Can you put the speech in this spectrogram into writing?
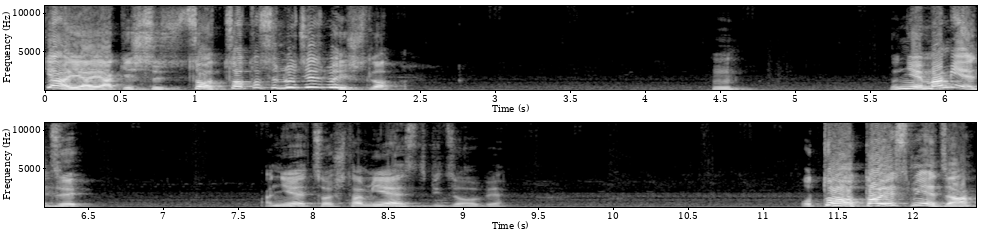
jaja jakieś, co, co to sobie ludzie myślą? Hmm. No nie ma miedzy. A nie, coś tam jest, widzowie. O to, to jest miedza.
